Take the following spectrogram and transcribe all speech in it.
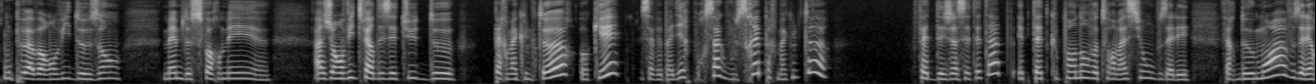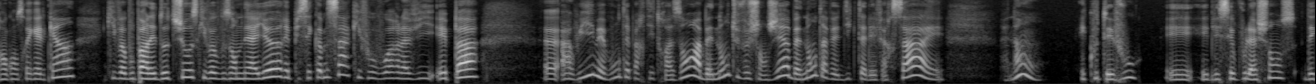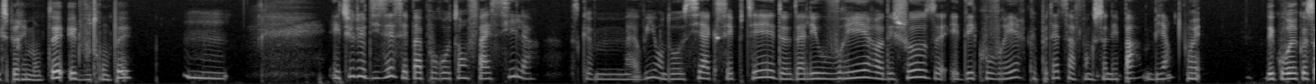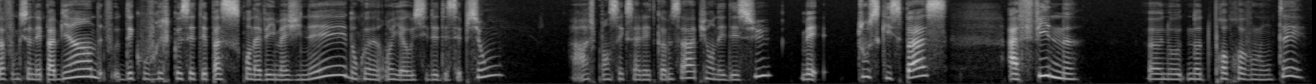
On peut avoir envie deux ans, même de se former, euh, ah j'ai envie de faire des études de permaculteur, ok, ça ne veut pas dire pour ça que vous serez permaculteur. Faites déjà cette étape, et peut-être que pendant votre formation, vous allez faire deux mois, vous allez rencontrer quelqu'un qui va vous parler d'autres choses, qui va vous emmener ailleurs, et puis c'est comme ça qu'il faut voir la vie, et pas euh, ah oui, mais bon, t'es parti trois ans. Ah ben non, tu veux changer. Ah ben non, t'avais dit que t'allais faire ça. Et ben non, écoutez-vous et, laissez-vous la chance d'expérimenter et de vous tromper. Hmm. Et tu le disais, c'est pas pour autant facile. Parce que, bah oui, on doit aussi accepter d'aller ouvrir des choses et découvrir que peut-être ça fonctionnait pas bien. Oui. Découvrir que ça fonctionnait pas bien, découvrir que c'était pas ce qu'on avait imaginé. Donc, il y a aussi des déceptions. Ah, je pensais que ça allait être comme ça, puis on est déçu. Mais tout ce qui se passe affine euh, notre propre volonté,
